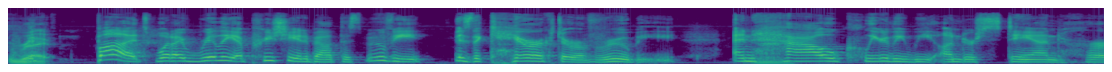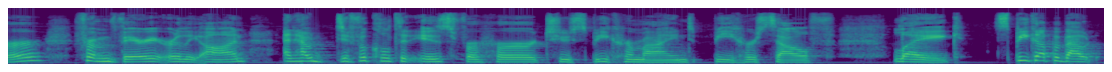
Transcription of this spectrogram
Right. but what I really appreciate about this movie is the character of Ruby and mm. how clearly we understand her from very early on and how difficult it is for her to speak her mind, be herself, like speak up about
